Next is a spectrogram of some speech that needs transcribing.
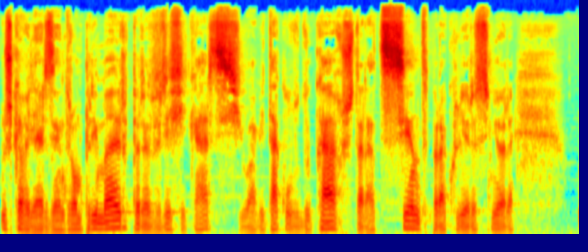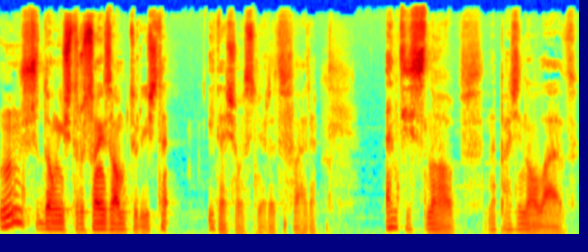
Os cavalheiros entram primeiro para verificar se o habitáculo do carro estará decente para acolher a senhora. Uns dão instruções ao motorista e deixam a senhora de fora. Anti-snob, na página ao lado.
